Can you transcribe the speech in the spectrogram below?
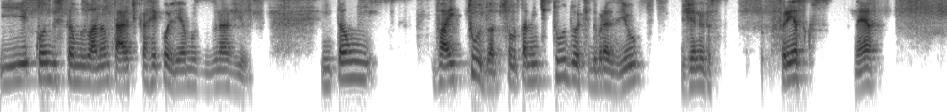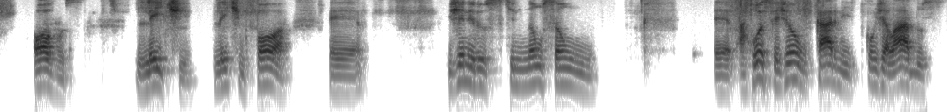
e quando estamos lá na Antártica, recolhemos dos navios. Então, vai tudo, absolutamente tudo aqui do Brasil, gêneros frescos, né? Ovos, leite, leite em pó, é, gêneros que não são é, arroz, feijão, carne, congelados,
